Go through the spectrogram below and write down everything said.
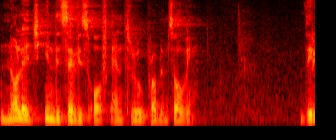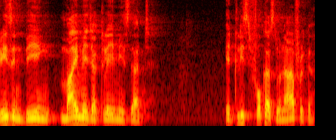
Knowledge in the Service of and Through Problem Solving. The reason being, my major claim is that, at least focused on Africa,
